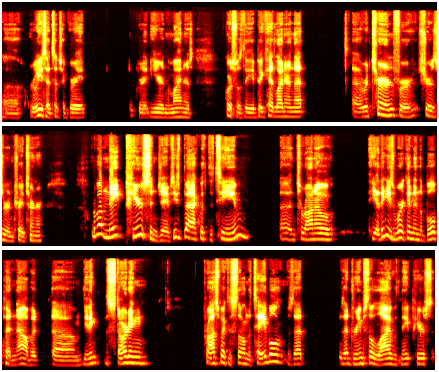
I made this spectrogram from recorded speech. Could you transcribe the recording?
uh, Ruiz had such a great, great year in the minors. Of course, was the big headliner in that uh, return for Scherzer and Trey Turner. What about Nate Pearson, James? He's back with the team uh, in Toronto. He, I think he's working in the bullpen now, but um, do you think the starting prospect is still on the table? Is that is that dream still alive with Nate Pearson?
